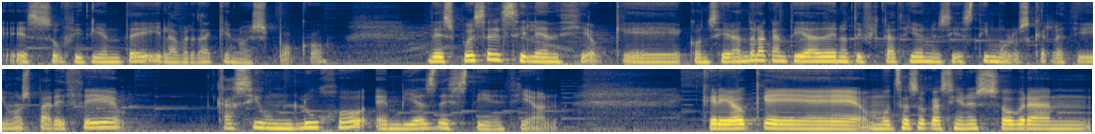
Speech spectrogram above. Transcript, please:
es suficiente y la verdad que no es poco. Después el silencio, que considerando la cantidad de notificaciones y estímulos que recibimos parece casi un lujo en vías de extinción creo que en muchas ocasiones sobran,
